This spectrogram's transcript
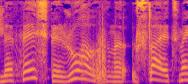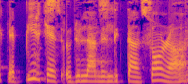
nefes ve ruh ruhını ıslah etmekle bir kez ödüllendirildikten sonra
